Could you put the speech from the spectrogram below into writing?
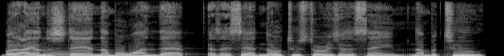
But I mm-hmm. understand, number one, that, as I said, no two stories are the same. Number two,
